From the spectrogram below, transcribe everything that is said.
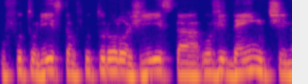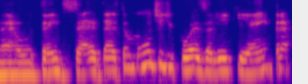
o futurista, o futurologista, o vidente, né, o trendsetter, tem um monte de coisa ali que entra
